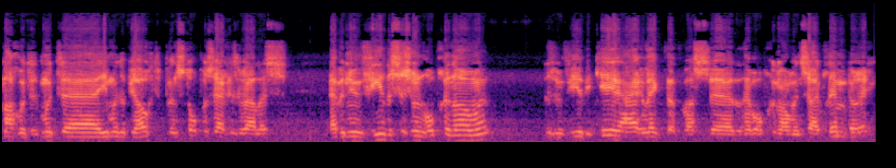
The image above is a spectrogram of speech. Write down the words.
maar goed, het moet, je moet op je hoogtepunt stoppen, zeggen ze wel eens. We hebben nu een vierde seizoen opgenomen. Dus een vierde keer eigenlijk. Dat, was, dat hebben we opgenomen in Zuid-Limburg.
